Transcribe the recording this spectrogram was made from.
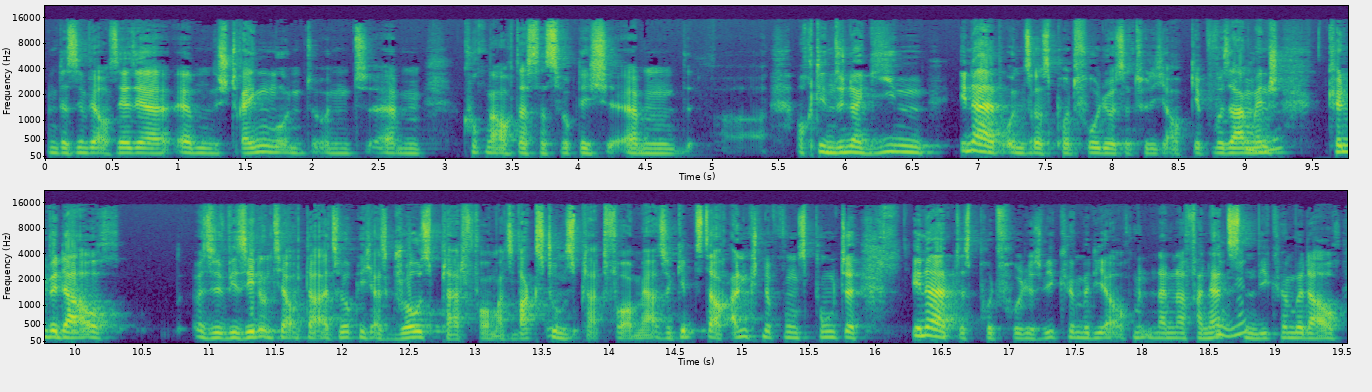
und da sind wir auch sehr, sehr ähm, streng und, und ähm, gucken auch, dass das wirklich ähm, auch den Synergien innerhalb unseres Portfolios natürlich auch gibt, wo wir sagen, mhm. Mensch, können wir da auch also wir sehen uns ja auch da als wirklich als Growth-Plattform, als Wachstumsplattform. Ja. Also gibt es da auch Anknüpfungspunkte innerhalb des Portfolios? Wie können wir die auch miteinander vernetzen? Mhm. Wie können wir da auch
